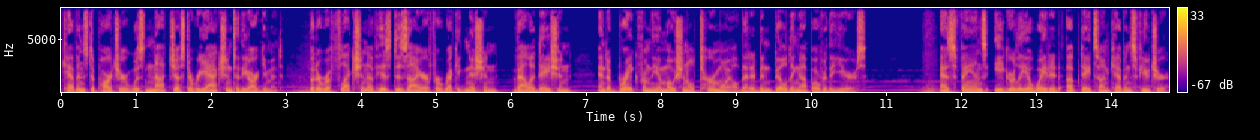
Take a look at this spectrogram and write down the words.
Kevin's departure was not just a reaction to the argument, but a reflection of his desire for recognition, validation, and a break from the emotional turmoil that had been building up over the years. As fans eagerly awaited updates on Kevin's future,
